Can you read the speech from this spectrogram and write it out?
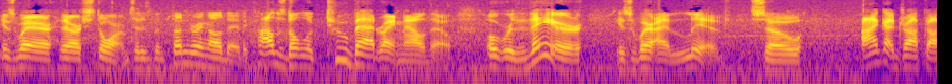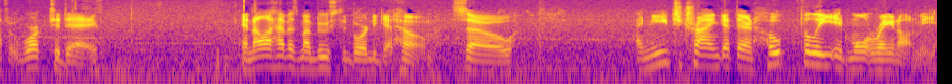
is where there are storms. It has been thundering all day. The clouds don't look too bad right now though. Over there is where I live. So I got dropped off at work today and all I have is my boosted board to get home. So I need to try and get there and hopefully it won't rain on me.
